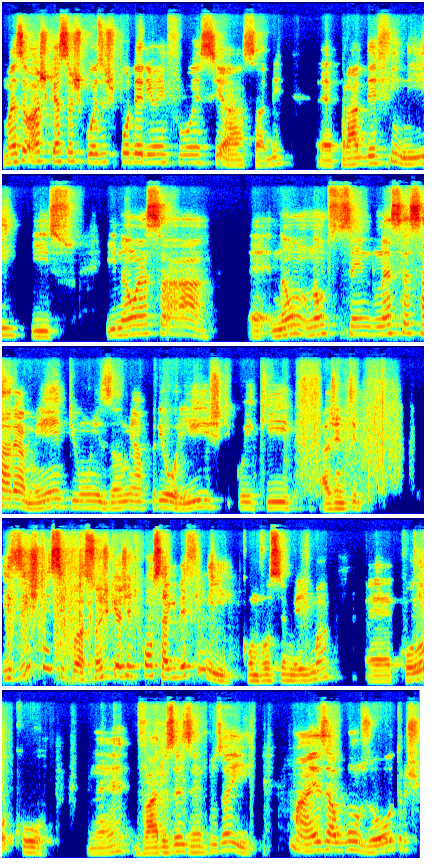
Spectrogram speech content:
mas eu acho que essas coisas poderiam influenciar, sabe? É, para definir isso. E não essa. É, não, não sendo necessariamente um exame a priorístico e que a gente Existem situações que a gente consegue definir, como você mesma é, colocou, né? Vários exemplos aí. Mas alguns outros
